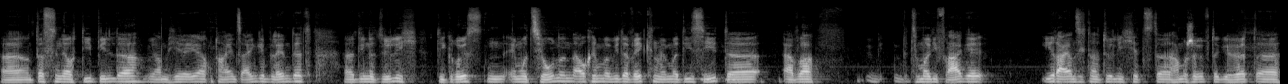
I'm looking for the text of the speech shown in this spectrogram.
Ja. Äh, und das sind ja auch die Bilder, wir haben hier ja auch noch eins eingeblendet, äh, die natürlich die größten Emotionen auch immer wieder wecken, wenn man die sieht. Mhm. aber jetzt mal die Frage, Ihrer Ansicht natürlich jetzt, äh, haben wir schon öfter gehört, äh,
